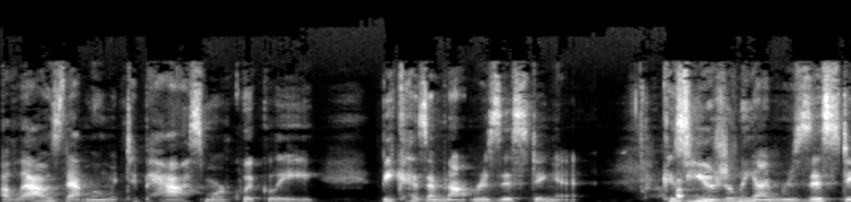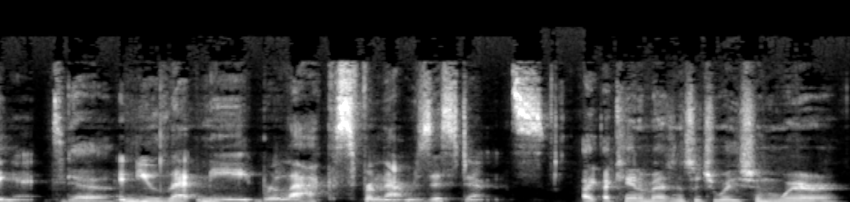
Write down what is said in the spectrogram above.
allows that moment to pass more quickly because I'm not resisting it. Because usually I'm resisting it. Yeah. And you let me relax from that resistance. I, I can't imagine a situation where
